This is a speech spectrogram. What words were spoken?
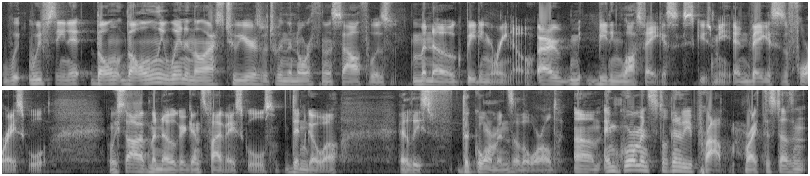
We, we've seen it. The, the only win in the last two years between the North and the South was Manogue beating Reno, or beating Las Vegas, excuse me. And Vegas is a 4A school. And we saw Manogue against 5A schools. Didn't go well, at least the Gormans of the world. Um, and Gorman's still going to be a problem, right? This doesn't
